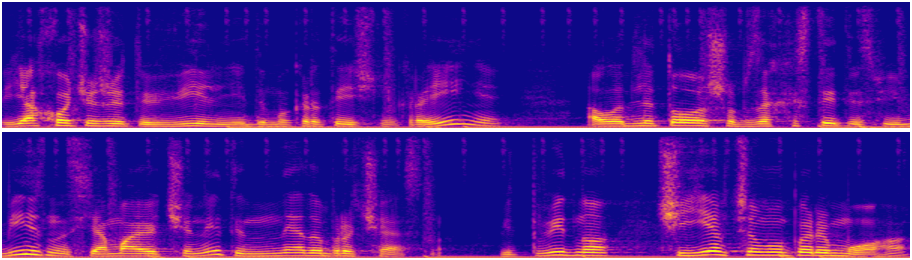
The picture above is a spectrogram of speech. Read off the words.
Я хочу жити в вільній демократичній країні, але для того, щоб захистити свій бізнес, я маю чинити недоброчесно. Відповідно, чи є в цьому перемога?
